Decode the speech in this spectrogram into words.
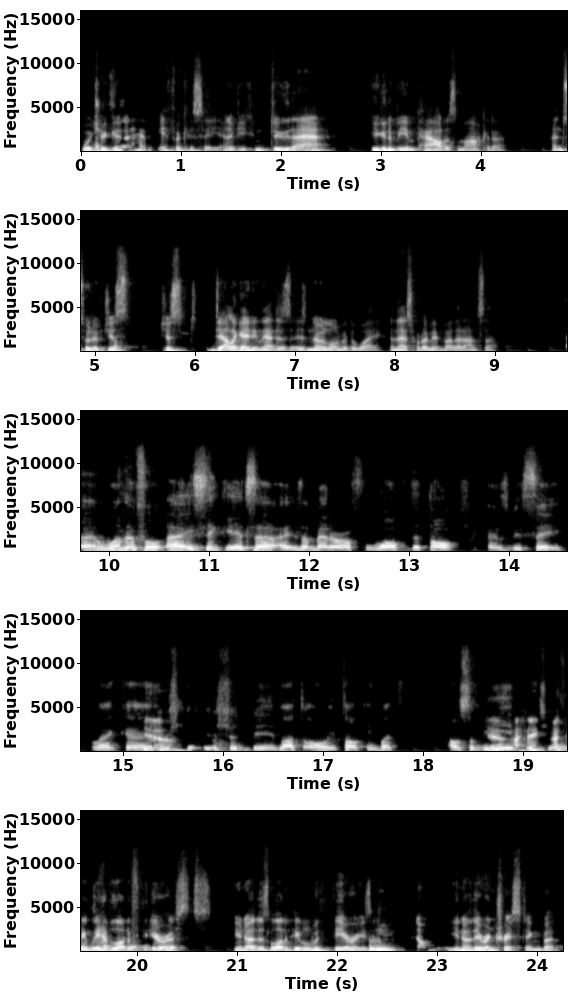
which are going to have efficacy. And if you can do that, you're going to be empowered as a marketer. And sort of just just delegating that is, is no longer the way. And that's what I meant by that answer. Uh, wonderful. I think it's a, it's a matter of walk the talk, as we say. Like uh, yeah. you, should, you should be not only talking, but also being yeah, I think I think we have a lot of theorists you know, there's a lot of people with theories, and you know they're interesting, but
